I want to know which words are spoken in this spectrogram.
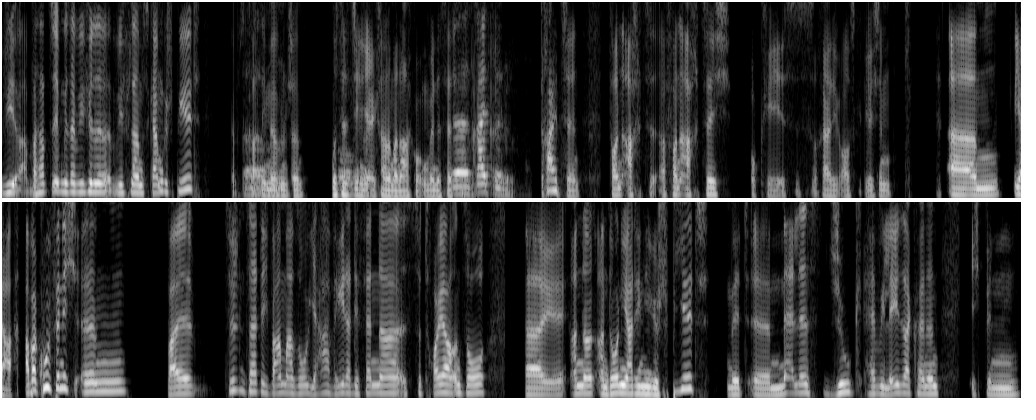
wie, was hast du eben gesagt, wie viele, wie viele haben Scum gespielt? Ich hab's gerade nicht mehr auf dem Ähm, Schirm. Muss jetzt oh, nicht extra nochmal nachgucken, wenn es jetzt. Äh, 13. 13 von 80, äh, von 80. Okay, es ist relativ ausgeglichen. Ähm, ja, aber cool finde ich, ähm, weil zwischenzeitlich war mal so, ja, Vader Defender ist zu teuer und so. Äh, And Andoni hat ihn nie gespielt mit äh, Malice, Juke, Heavy Laser können. Ich bin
